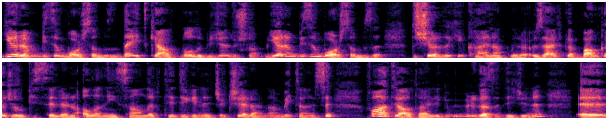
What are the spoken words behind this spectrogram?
yarın bizim borsamızın da etki altında olabileceğini düşünüyorum. Yarın bizim borsamızı dışarıdaki kaynakları özellikle bankacılık hisselerini alan insanları tedirgin edecek şeylerden bir tanesi Fatih Altaylı gibi bir gazetecinin e,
